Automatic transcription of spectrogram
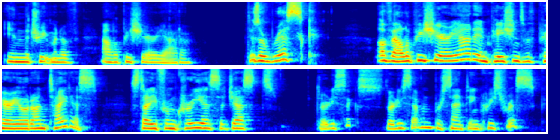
in the treatment of alopecia areata. There's a risk of alopecia areata in patients with periodontitis. Study from Korea suggests 36, 37% increased risk.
